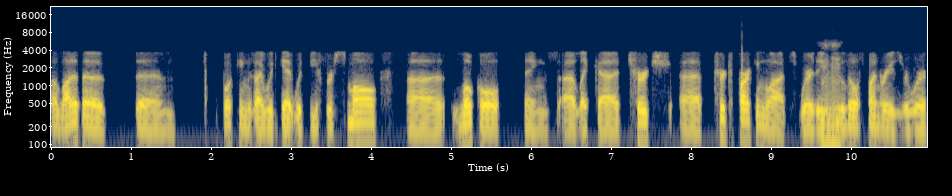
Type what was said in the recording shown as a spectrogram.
a lot of the the bookings I would get would be for small uh, local things uh, like uh, church uh, church parking lots where they mm-hmm. do a little fundraiser where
